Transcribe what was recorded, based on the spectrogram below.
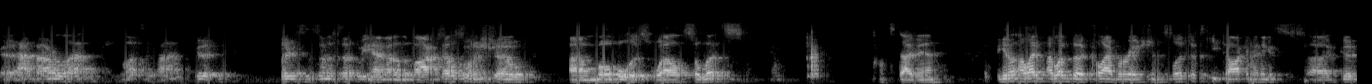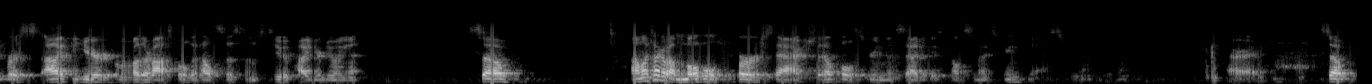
Got a half hour left, lots of time, good. There's some of the stuff we have out of the box. I also want to show um, mobile as well, so let's, let's dive in. You know, I love, I love the collaboration, so let's just keep talking. I think it's uh, good for us. I like to hear from other hospitals and health systems too, of how you're doing it. So I want to talk about mobile first, actually. I'll full screen this out. You guys can all see my screen? Yes. All right. So,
